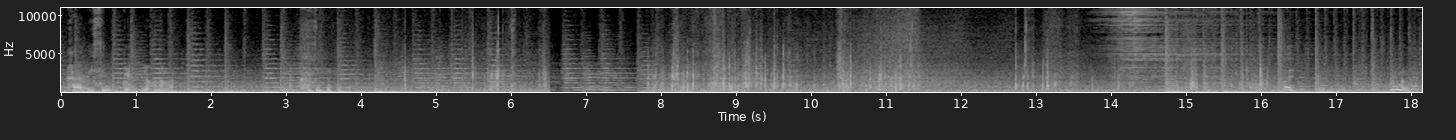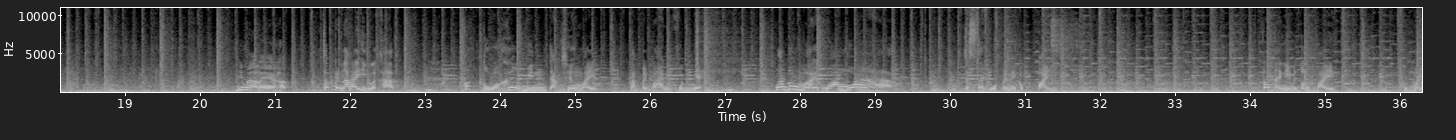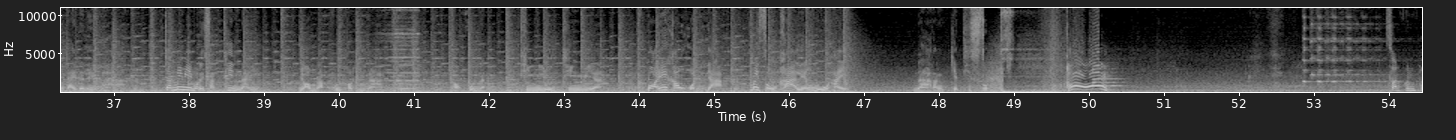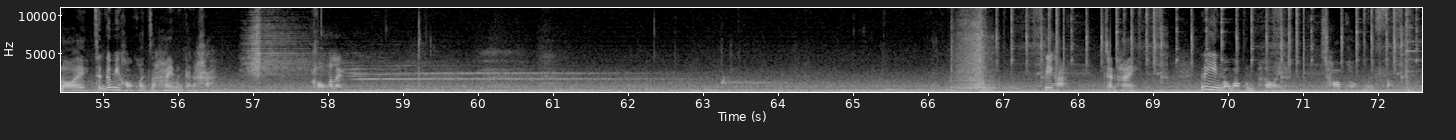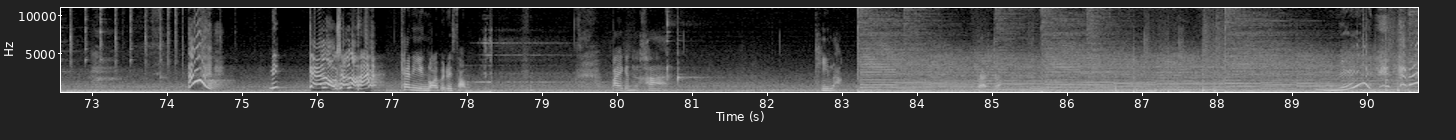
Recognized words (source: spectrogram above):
แค่พี่สินกลิกเดียวเท่านั้นแหละ มันอะไรอะครับ จะเป็นอะไรอีกล่ะครับ ก็ตั๋วเครื่องบินจากเชียงใหม่กลับไปบ้านคุณไง งั้นก็หมายความว่า จะใส่หัวไปไหนก็ไป ตั้งแต่นี้เป็นต้นไป ผมมั่นใจได้เลยว่า จะไม่มีบริษัทที่ไหน ยอมรับคุณเข้าทำงาน เพราะคุณน่ะทิ้งลูกทิ้งเมีย ปล่อยให้เขาอดอยากไม่ส่งค่าเลี้ยงดูให้ น่ารังเกียจที่สุด โถ่เว้ย ส่วนคุณพลอย ฉันก็มีของขวัญจะให้เหมือนกันนะคะ ของอะไร นี่ค่ะ ฉันให้ ได้ยินมาว่าคุณพลอยน่ะชอบของมือสอง นี่แกหลอกฉันเหรอฮะ แค่นี้ยังน้อยไปด้วยซ้ำ ไปกันเถอะค่ะ ที่รัก ねえ。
